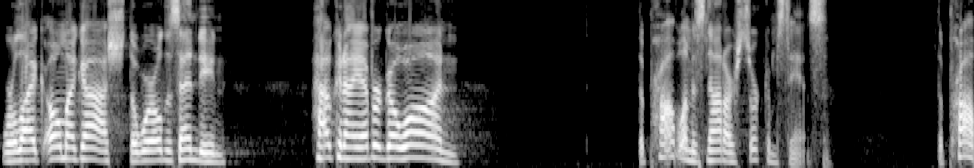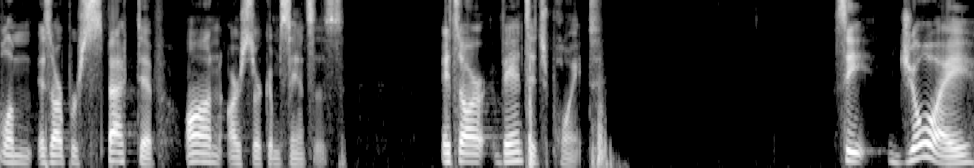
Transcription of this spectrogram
we're like, oh my gosh, the world is ending. How can I ever go on? The problem is not our circumstance. The problem is our perspective on our circumstances. It's our vantage point. See, joy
